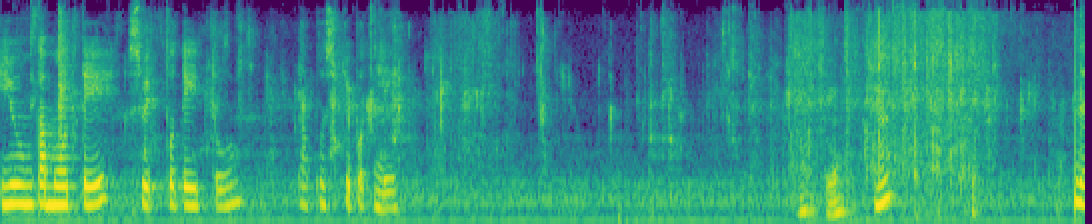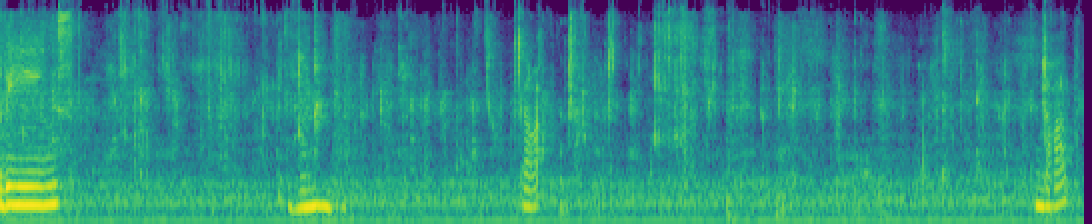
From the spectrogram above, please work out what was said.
yung kamote, sweet potato, tapos chipotle. Okay. Hmm? Ano, rings. Mm. Taka. Taka.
